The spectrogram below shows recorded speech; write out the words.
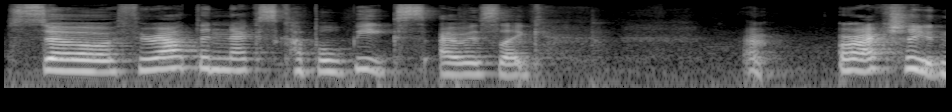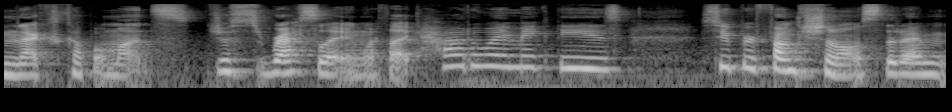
So throughout the next couple weeks, I was like, um, or actually the next couple months, just wrestling with like, how do I make these super functional so that I'm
